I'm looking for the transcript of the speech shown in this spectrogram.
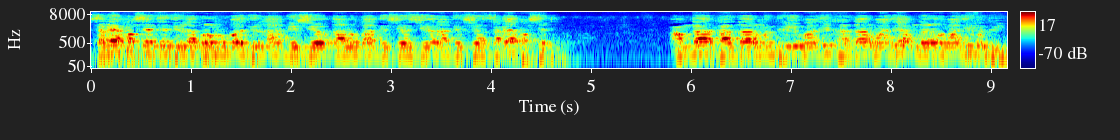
सगळ्या पक्षाचे जिल्हा प्रमुख जिल्हा अध्यक्ष तालुका अध्यक्ष शहर अध्यक्ष सगळ्या पक्षाचे. आमदार खासदार मंत्री माजी खासदार माजी आमदार माजी मंत्री.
